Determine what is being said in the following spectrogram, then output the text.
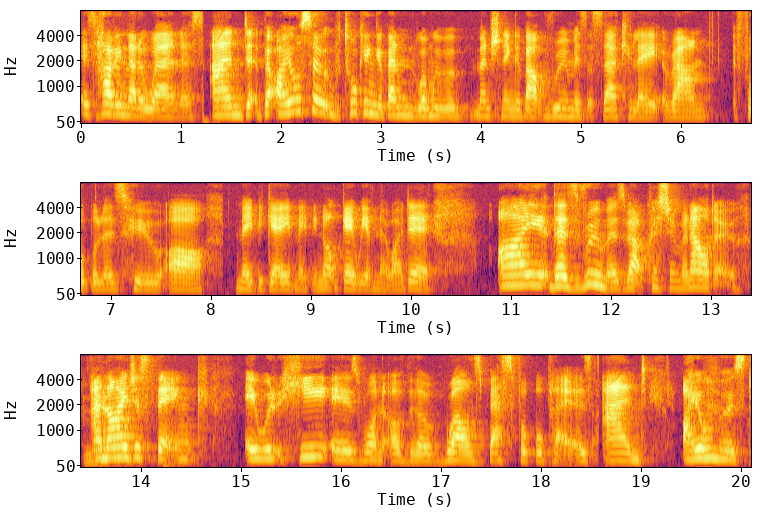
it's having that awareness. And but i also talking about when we were mentioning about rumors that circulate around footballers who are maybe gay maybe not gay we have no idea. I there's rumors about cristiano ronaldo. And i just think it would he is one of the world's best football players. And I almost,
